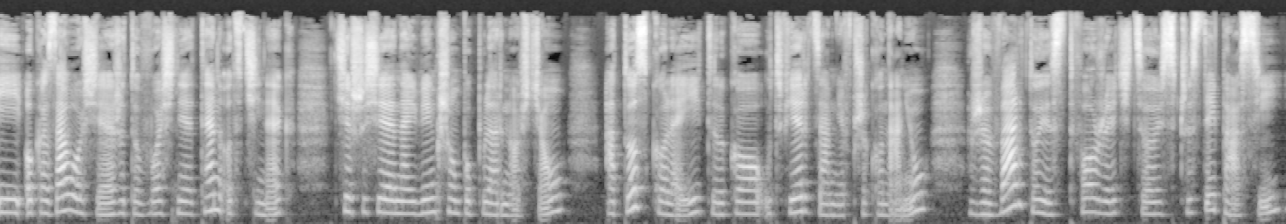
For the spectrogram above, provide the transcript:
I okazało się, że to właśnie ten odcinek cieszy się największą popularnością, A to z kolei tylko utwierdza mnie w przekonaniu, że warto jest tworzyć coś z czystej pasji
